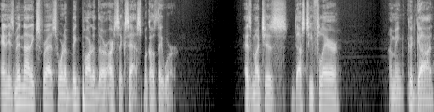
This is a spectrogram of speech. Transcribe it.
and his Midnight Express were a big part of their, our success because they were. As much as Dusty Flair, I mean, good God,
